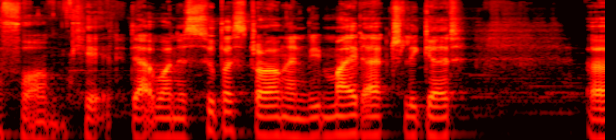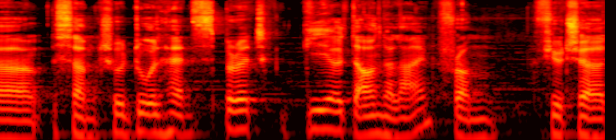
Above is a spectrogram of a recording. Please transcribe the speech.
form kit. That one is super strong, and we might actually get uh, some true dual hand spirit gear down the line from future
